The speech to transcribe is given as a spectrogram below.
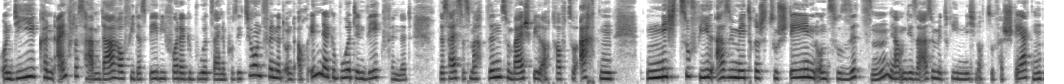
Und die können Einfluss haben darauf, wie das Baby vor der Geburt seine Position findet und auch in der Geburt den Weg findet. Das heißt, es macht Sinn, zum Beispiel auch darauf zu achten, nicht zu viel asymmetrisch zu stehen und zu sitzen, ja, um diese Asymmetrien nicht noch zu verstärken.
